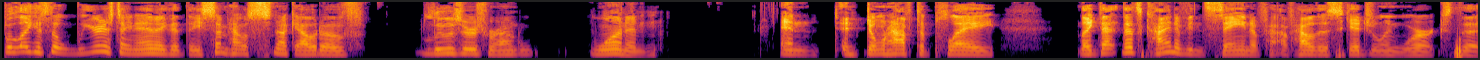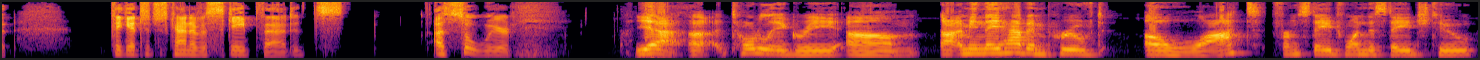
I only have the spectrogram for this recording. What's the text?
But like it's the weirdest dynamic that they somehow snuck out of losers round one and and and don't have to play like that. That's kind of insane of, of how this scheduling works. That they get to just kind of escape that. It's that's so weird. Yeah, uh, totally agree. Um, I mean, they have improved a lot from stage one to stage two.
